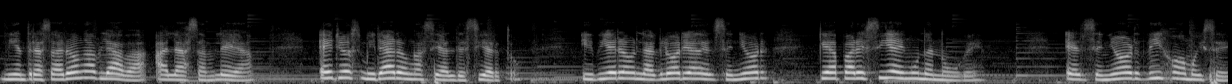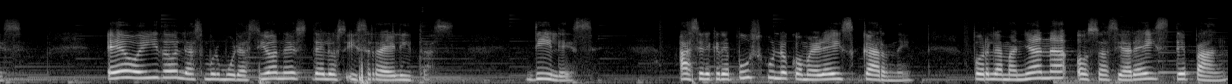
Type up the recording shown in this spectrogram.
Mientras Aarón hablaba a la asamblea, ellos miraron hacia el desierto y vieron la gloria del Señor que aparecía en una nube. El Señor dijo a Moisés, He oído las murmuraciones de los israelitas. Diles, hacia el crepúsculo comeréis carne, por la mañana os saciaréis de pan,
